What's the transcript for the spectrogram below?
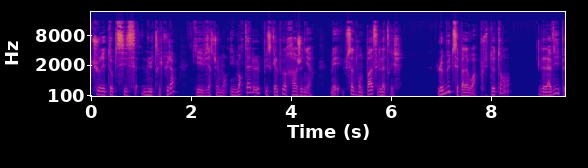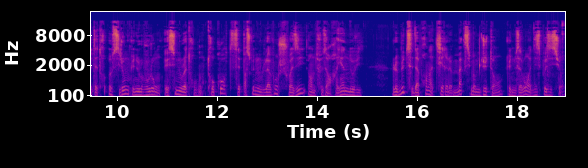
Turritopsis nutricula, qui est virtuellement immortelle puisqu'elle peut rajeunir, mais ça ne compte pas, c'est de la triche. Le but c'est pas d'avoir plus de temps, la vie peut être aussi longue que nous le voulons, et si nous la trouvons trop courte, c'est parce que nous l'avons choisie en ne faisant rien de nos vies. Le but c'est d'apprendre à tirer le maximum du temps que nous avons à disposition.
